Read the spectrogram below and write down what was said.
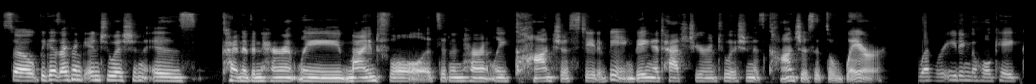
So because I think intuition is kind of inherently mindful, it's an inherently conscious state of being. Being attached to your intuition is conscious, it's aware. When we're eating the whole cake,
